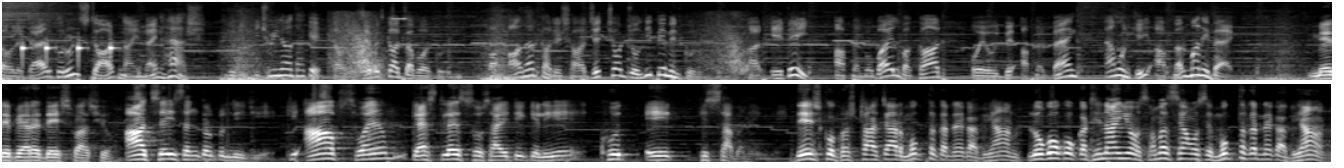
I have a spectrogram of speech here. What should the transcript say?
তাহলে ডায়াল করুন স্টার নাইন নাইন হ্যাশ যদি কিছুই না থাকে তাহলে ডেবিট কার্ড ব্যবহার করুন বা আধার কার্ডের সাহায্যে চট জলদি পেমেন্ট করুন আর এতেই আপনার মোবাইল বা কার্ড হয়ে উঠবে আপনার ব্যাংক এমনকি আপনার মানি ব্যাগ मेरे प्यारे देशवासियों आज से ही संकल्प लीजिए कि आप स्वयं कैशलेस सोसाइटी के लिए खुद एक हिस्सा बनेंगे देश को भ्रष्टाचार मुक्त करने का अभियान लोगों को कठिनाइयों समस्याओं से मुक्त करने का अभियान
